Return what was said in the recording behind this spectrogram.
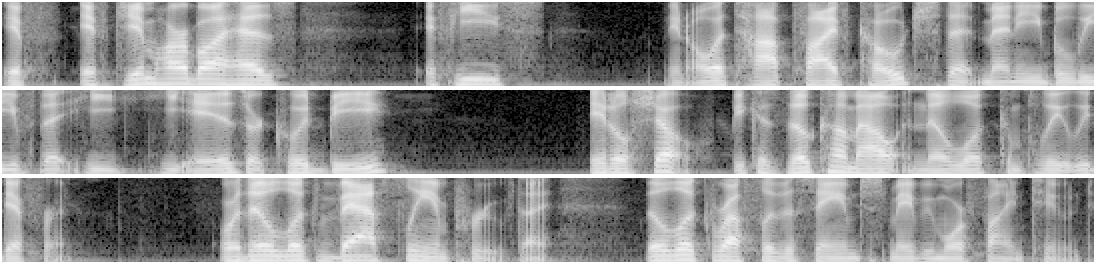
If if Jim Harbaugh has if he's you know a top 5 coach that many believe that he he is or could be, it'll show because they'll come out and they'll look completely different or they'll look vastly improved. I, they'll look roughly the same just maybe more fine-tuned.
